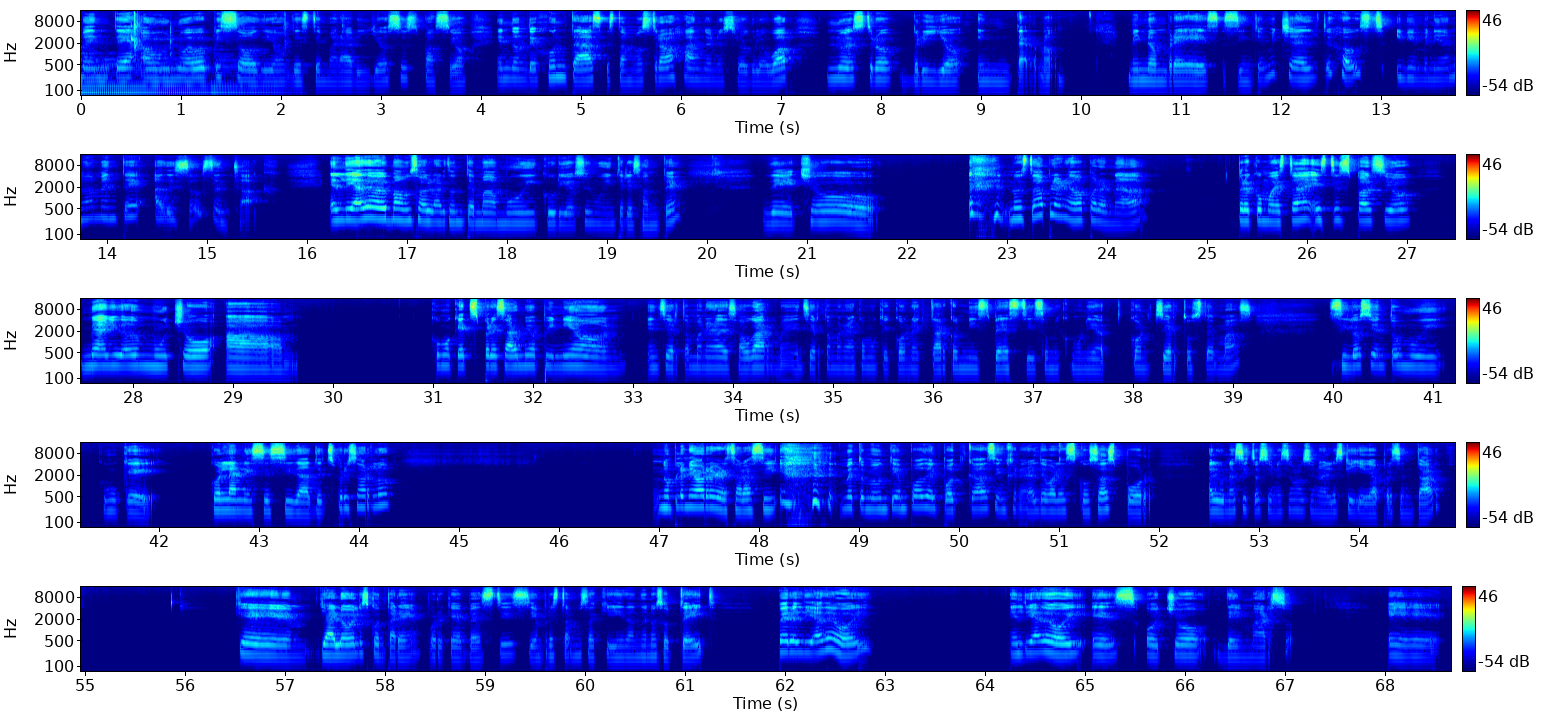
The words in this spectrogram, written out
nuevamente a un nuevo episodio de este maravilloso espacio en donde juntas estamos trabajando en nuestro glow up, nuestro brillo interno. Mi nombre es Cynthia Michelle, tu host, y bienvenida nuevamente a The Southern Talk. El día de hoy vamos a hablar de un tema muy curioso y muy interesante. De hecho, no estaba planeado para nada, pero como está este espacio me ha ayudado mucho a como que expresar mi opinión, en cierta manera desahogarme, en cierta manera como que conectar con mis besties o mi comunidad con ciertos temas. Sí lo siento muy como que con la necesidad de expresarlo. No planeaba regresar así. me tomé un tiempo del podcast y en general de varias cosas por algunas situaciones emocionales que llegué a presentar que ya luego les contaré porque besties siempre estamos aquí dándonos update. Pero el día de hoy, el día de hoy es 8 de marzo. 8 eh,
